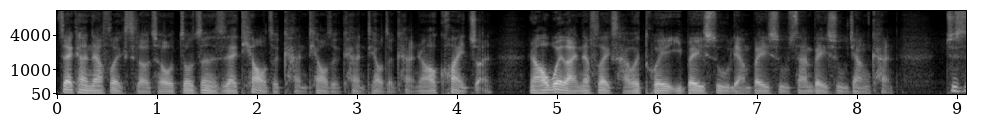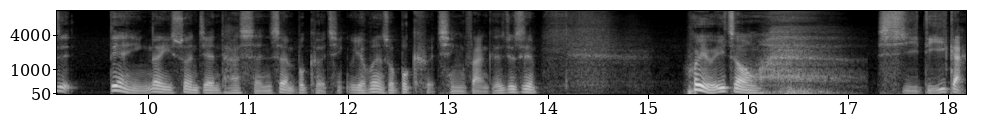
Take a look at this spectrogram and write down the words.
在看 Netflix 的时候，都真的是在跳着看、跳着看、跳着看，然后快转，然后未来 Netflix 还会推一倍速、两倍速、三倍速这样看，就是电影那一瞬间它神圣不可侵，也不能说不可侵犯，可是就是会有一种洗涤感，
